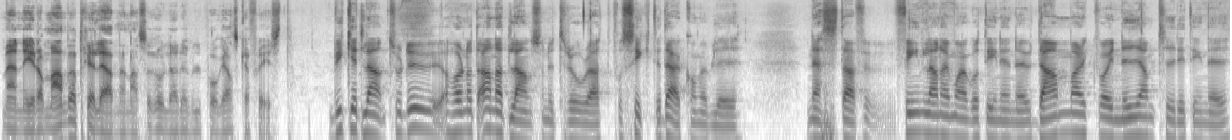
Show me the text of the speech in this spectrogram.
Men i de andra tre länderna så rullar det väl på ganska friskt. Vilket land, tror du, har du något annat land som du tror att på sikt det där kommer bli nästa? För Finland har ju många gått in i nu. Danmark var ju Niam tidigt inne i.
